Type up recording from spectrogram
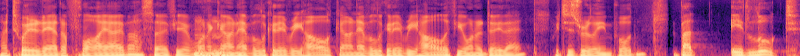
I tweeted out a flyover. So if you want Mm-hmm. to go and have a look at every hole, go and have a look at every hole if you want to do that, which is really important. But it looked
